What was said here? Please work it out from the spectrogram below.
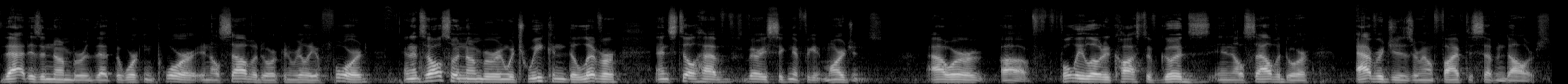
that is a number that the working poor in El Salvador can really afford. And it's also a number in which we can deliver and still have very significant margins. Our uh, fully loaded cost of goods in El Salvador averages around five to seven dollars.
